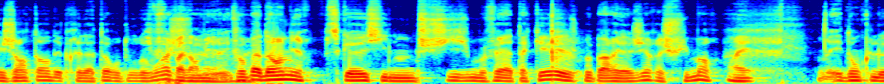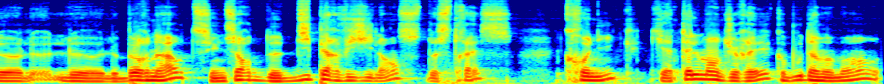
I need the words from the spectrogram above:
et j'entends des prédateurs autour de Il moi, faut pas je- dormir. il faut pas dormir. Parce que si, si je me fais attaquer, je peux pas réagir et je suis mort. Ouais. Et donc le, le, le- le burn-out, c'est une sorte de d'hypervigilance, de stress chronique qui a tellement duré qu'au bout d'un moment,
